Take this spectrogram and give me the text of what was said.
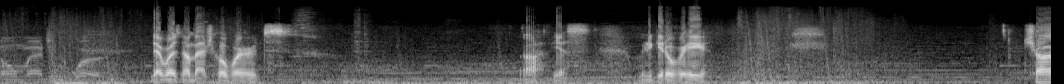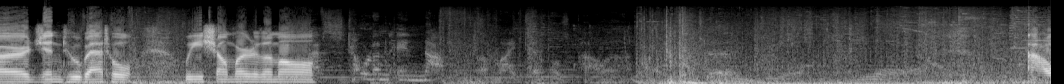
No. There was no magical words. Ah, yes. I'm gonna get over here. Charge into battle. We shall murder them all. Ow.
